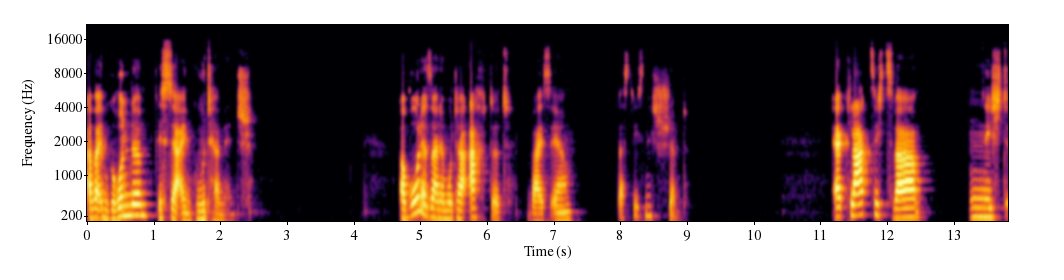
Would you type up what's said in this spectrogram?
aber im Grunde ist er ein guter Mensch. Obwohl er seine Mutter achtet, weiß er, dass dies nicht stimmt. Er klagt sich zwar nicht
